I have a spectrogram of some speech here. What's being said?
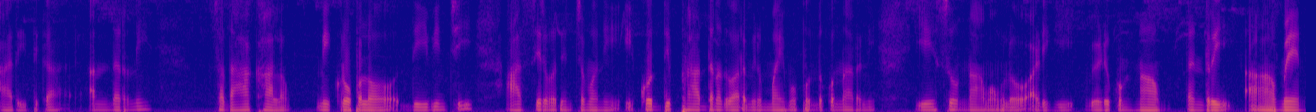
ఆ రీతిగా అందరినీ సదాకాలం మీ కృపలో దీవించి ఆశీర్వదించమని ఈ కొద్ది ప్రార్థన ద్వారా మీరు మహిమ పొందుకున్నారని యేసు నామంలో అడిగి వేడుకుంటున్నాం. తండ్రి ఆమెన్.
